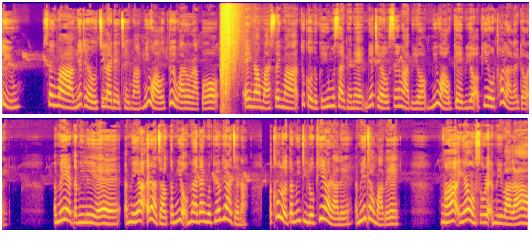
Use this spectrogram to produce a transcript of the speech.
သိဘူးစိတ်မမြစ်ထဲကိုကြည့်လိုက်တဲ့အချိန်မှာမိဝါကိုတွေ့သွားတော့တာပေါ့ အိမ်နောက်မှာစိတ်မသူ့ကိုယ်သူဂယုမဆိုင်ဖ ೇನೆ မြစ်ထဲကိုဆင်းလာပြီးတော့မိဝါကိုကယ်ပြီးတော့အပြေကိုထွက်လာလိုက်တော့တယ်အမေရဲ့သမီးလေးရဲ့အမေကအဲ့ဒါကြောင့်သမီးကိုအမှန်တိုင်းမပြောပြချင်တာအခုလိုသမီးဒီလိုဖြစ်ရတာလဲအမေကြောင့်ပါပဲငါအရင်ကဆိုးတဲ့အမေပါလား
